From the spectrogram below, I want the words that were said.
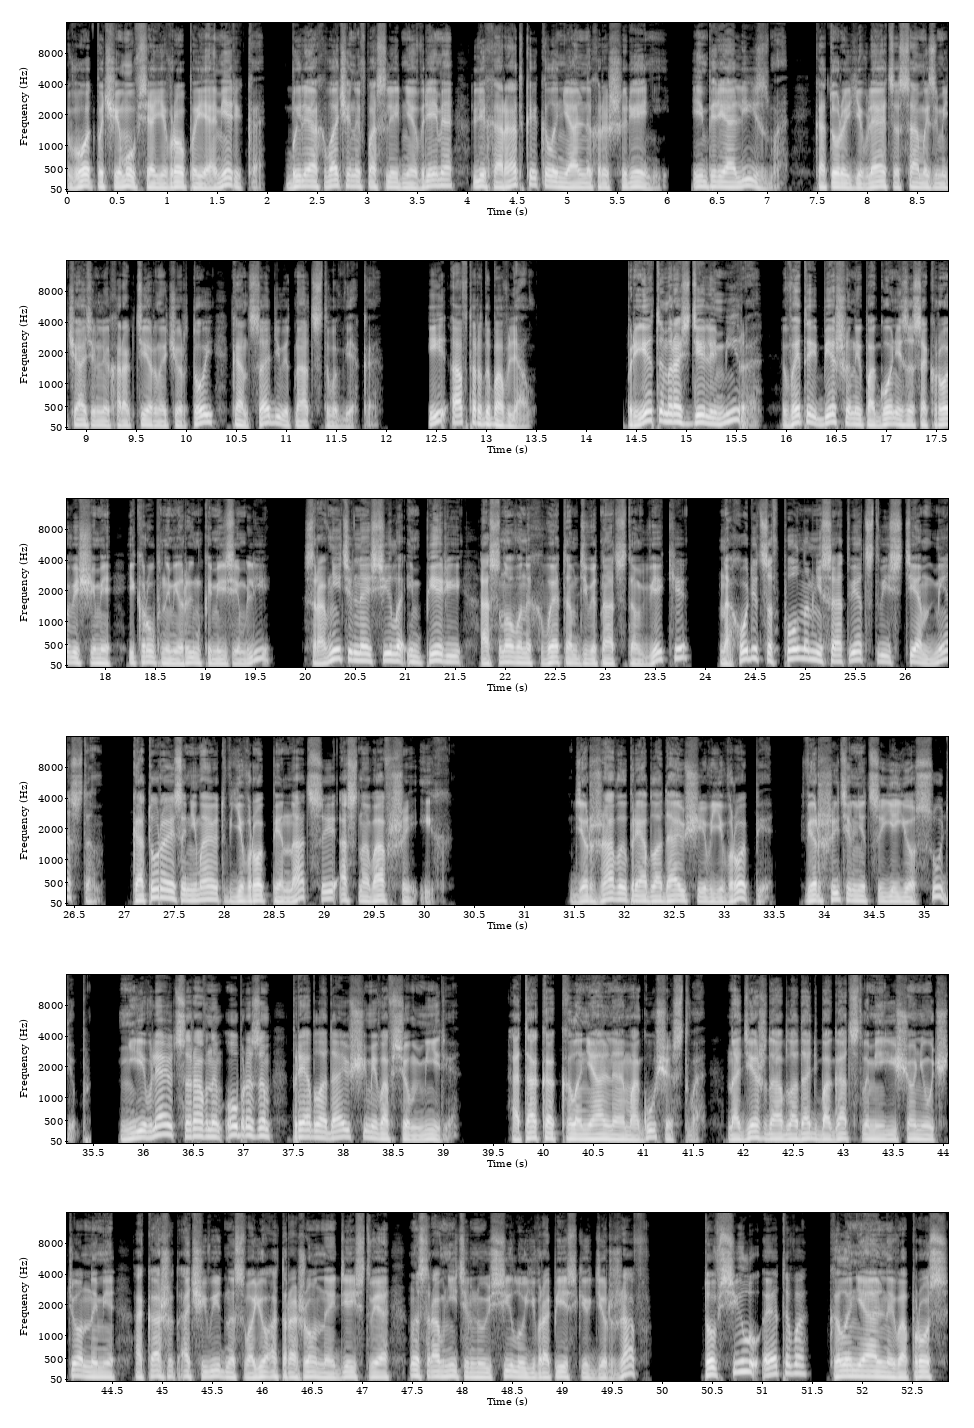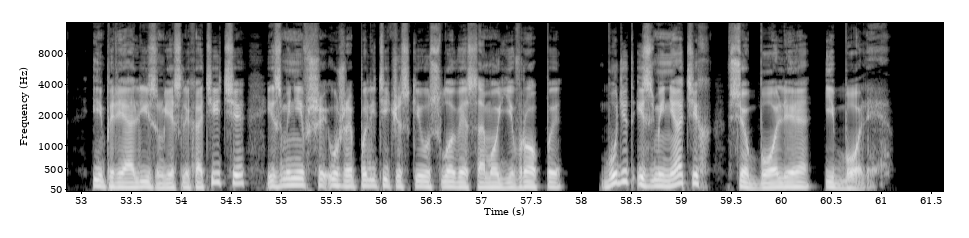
Вот почему вся Европа и Америка были охвачены в последнее время лихорадкой колониальных расширений, империализма, который является самой замечательной характерной чертой конца XIX века. И автор добавлял, при этом разделе мира, в этой бешеной погоне за сокровищами и крупными рынками Земли, Сравнительная сила империй, основанных в этом XIX веке, находится в полном несоответствии с тем местом, которое занимают в Европе нации, основавшие их. Державы, преобладающие в Европе, вершительницы ее судеб, не являются равным образом преобладающими во всем мире. А так как колониальное могущество, надежда обладать богатствами еще не учтенными окажет очевидно свое отраженное действие на сравнительную силу европейских держав, то в силу этого колониальный вопрос, империализм, если хотите, изменивший уже политические условия самой Европы, будет изменять их все более и более.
